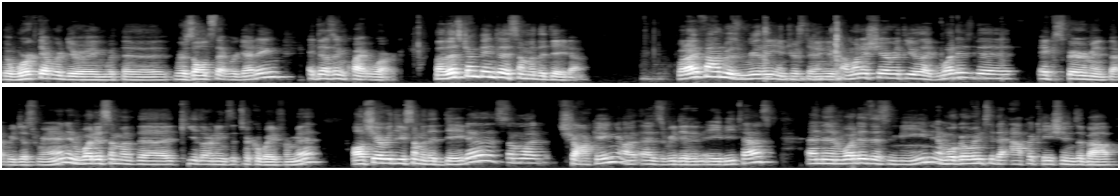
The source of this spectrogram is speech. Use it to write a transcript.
the work that we're doing with the results that we're getting, it doesn't quite work. But let's jump into some of the data. What I found was really interesting is I want to share with you like what is the experiment that we just ran and what are some of the key learnings that took away from it. I'll share with you some of the data, somewhat shocking uh, as we did an A-B test. And then what does this mean? And we'll go into the applications about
